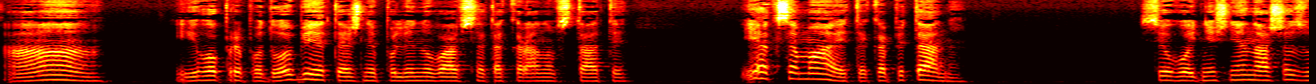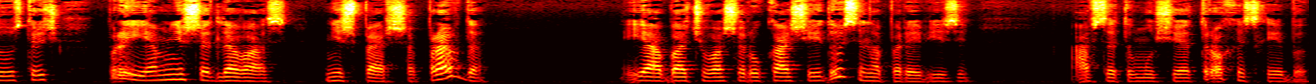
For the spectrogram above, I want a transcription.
А, його преподобіє теж не полінувався так рано встати. Як се маєте, капітане? Сьогоднішня наша зустріч приємніша для вас, ніж перша, правда? Я бачу, ваша рука ще й досі на перев'язі, а все тому, що я трохи схибив.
